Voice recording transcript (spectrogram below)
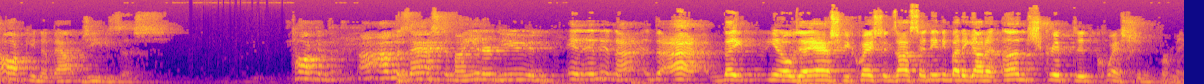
talking about Jesus. Talking. I, was asked in my interview, and and, and, and I, I, they you know they ask you questions. I said, anybody got an unscripted question for me?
